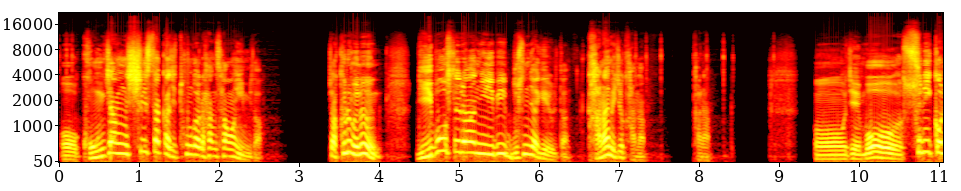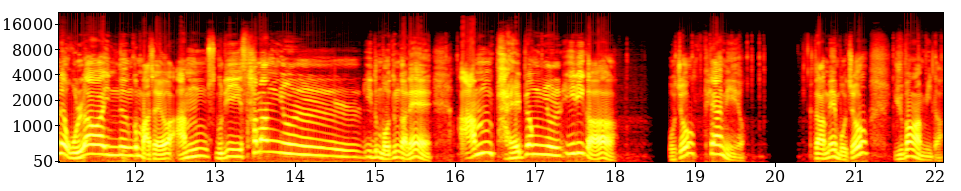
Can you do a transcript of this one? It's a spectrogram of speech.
어, 공장 실사까지 통과를 한 상황입니다. 자 그러면은 리보세라닙이 무슨 약이에요 일단 간암이죠 간암 간암 어 이제 뭐 순위권에 올라와 있는 건 맞아요 암 우리 사망률이든 뭐든 간에 암 발병률 1위가 뭐죠 폐암이에요 그 다음에 뭐죠 유방암입니다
